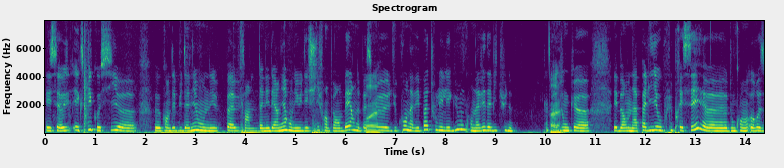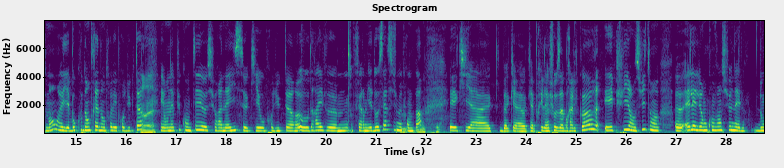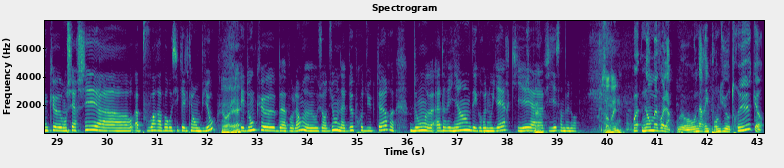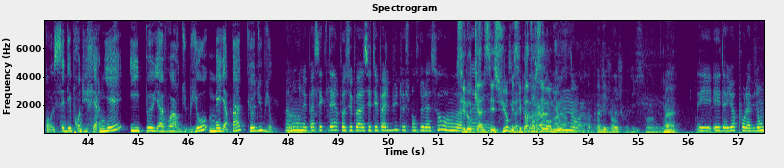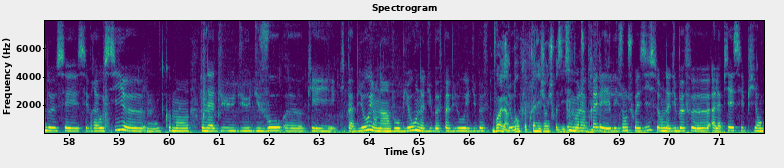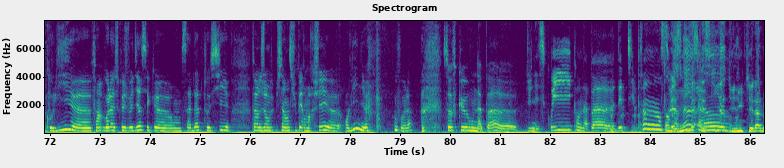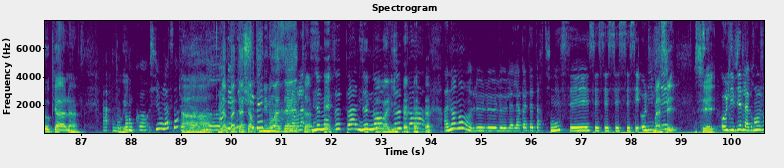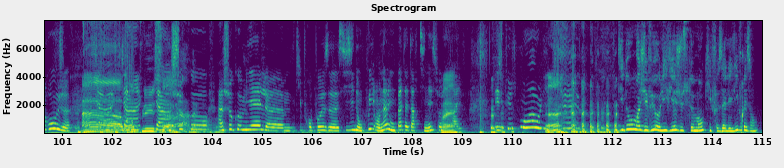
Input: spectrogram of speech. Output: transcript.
Et ça explique aussi euh, euh, qu'en début d'année, on n'est pas eu. Enfin, d'année dernière, on a eu des chiffres un peu en berne parce Ouais. que du coup, on n'avait pas tous les légumes qu'on avait d'habitude. Ouais. Et donc, euh, eh ben, on a pallié au plus pressé. euh, donc, on- heureusement, il y a beaucoup d'entraide entre les producteurs. Ouais. Et on a pu compter euh, sur Anaïs, euh, qui est au producteur, euh, au drive euh, fermier d'Auxerre, si je me trompe pas, et qui a, qui, bah, qui a, qui a pris la chose à bras le corps. Et puis ensuite, on- euh, elle, elle est en conventionnel. Donc, euh, on cherchait à, à pouvoir avoir aussi quelqu'un en bio. Ouais. Et donc, euh, bah voilà, aujourd'hui, on a deux producteurs, dont euh, Adrien des Grenouillères, qui est à Villers-Saint-Benoît. Sandrine. Ouais, non, mais voilà, euh, on a répondu au truc. C'est des produits fermiers. Il peut y avoir du bio, mais il n'y a pas que du bio. Ah non, on n'est pas sectaire. Enfin, c'est pas, c'était pas le but, je pense, de l'assaut. hein. C'est local, euh, c'est sûr, mais c'est pas forcément bio. Non. Après, les gens, ils choisissent. hein. Ouais. Et, et d'ailleurs, pour la viande, c'est vrai aussi. euh, comment on a du, du, du veau euh, qui, est, qui est pas bio et on a un veau bio, on a du bœuf pas bio et du bœuf Voilà, bio. donc après les gens ils choisissent. Voilà, après les, les gens choisissent. On a du bœuf euh, à la pièce et puis en colis. Enfin voilà, ce que je veux dire, c'est qu'on s'adapte aussi. Enfin, c'est un supermarché en ligne. voilà. Sauf qu'on n'a pas euh, du Nesquik, on n'a pas euh, des petits princes. Est-ce qu'il y, a- est-ce qu'il y a du Nutella local? Ah, on n'a Oui. pas encore. Si, on l'a ça? Ah, de la mais pâte à je suis tartiner noisette. Là, ne m'en veux pas, ne m'en Coralie. veux pas. Ah non, non, le, le- le- la, la pâte à tartiner, c'est c'est- c'est- c'est- c'est- c'est Olivier. Bah c'est Olivier de la Grange Rouge. Ah, qui a, un- en plus. qui a un Ah, choco, un choco miel euh, qui propose. euh, si, si, donc oui, on a une pâte à tartiner sur Ouais. le drive. Excuse-moi, Olivier. Hein Dis donc, moi j'ai vu Olivier justement qui faisait les livraisons.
